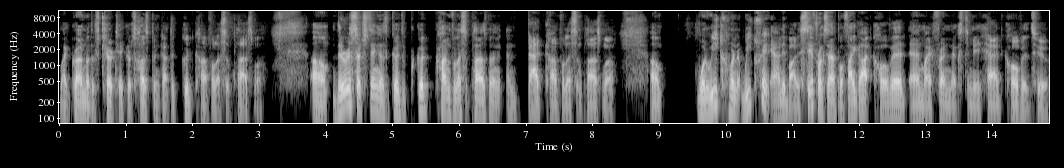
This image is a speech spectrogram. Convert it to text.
my grandmother's caretaker's husband got the good convalescent plasma. Um, there is such thing as good good convalescent plasma and bad convalescent plasma. Um, when we when we create antibodies, say for example, if I got COVID and my friend next to me had COVID too,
